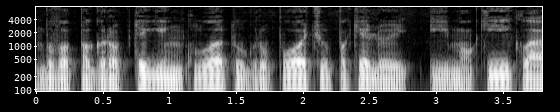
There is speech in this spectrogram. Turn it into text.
buvo pagrobti ginkluotų grupuočių pakeliui į mokyklą,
